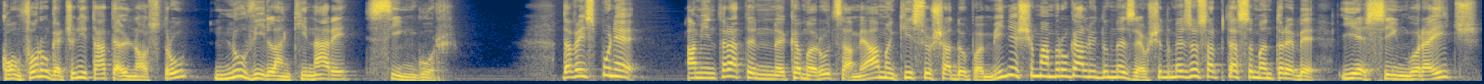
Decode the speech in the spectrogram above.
Conform rugăciunii Tatăl nostru, nu vii la închinare singur. Dar vrei spune, am intrat în cămăruța mea, am închis ușa după mine și m-am rugat lui Dumnezeu. Și Dumnezeu s-ar putea să mă întrebe, ești singur aici?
